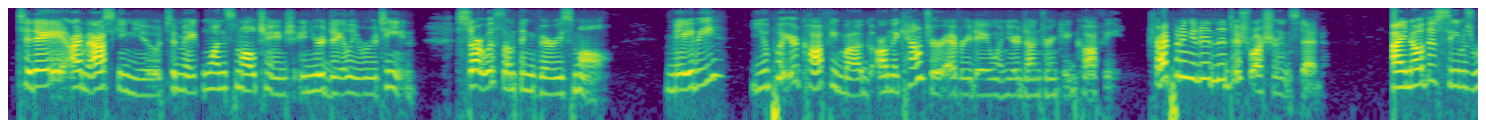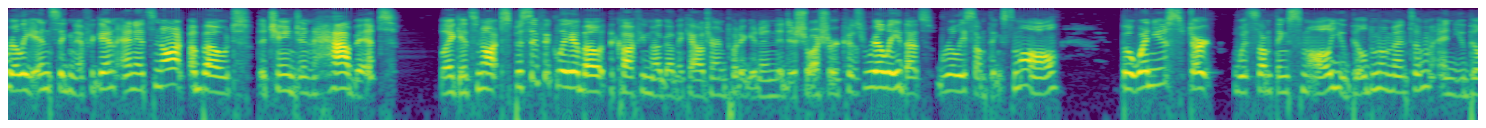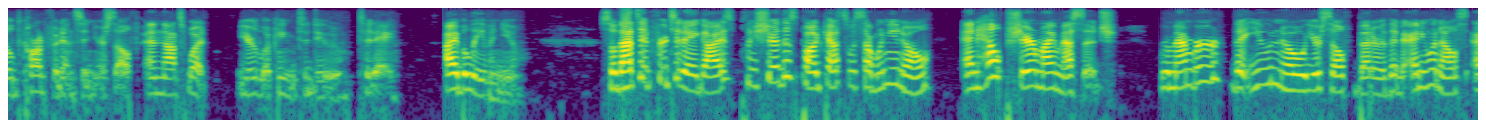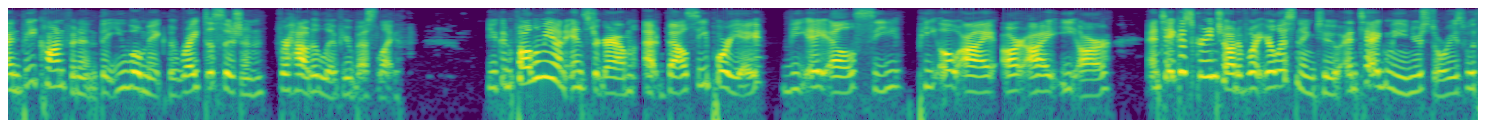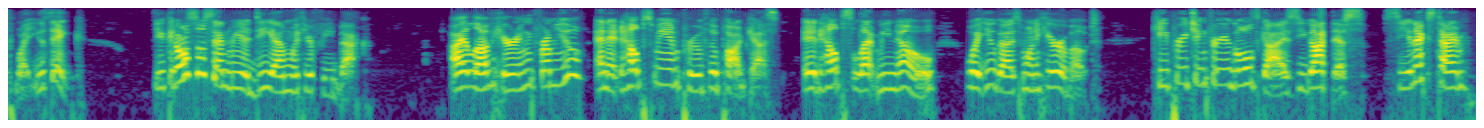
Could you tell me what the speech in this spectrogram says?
Today, I'm asking you to make one small change in your daily routine. Start with something very small. Maybe you put your coffee mug on the counter every day when you're done drinking coffee. Try putting it in the dishwasher instead. I know this seems really insignificant, and it's not about the change in habit like it's not specifically about the coffee mug on the counter and putting it in the dishwasher because really that's really something small. But when you start with something small, you build momentum and you build confidence in yourself. And that's what you're looking to do today. I believe in you. So that's it for today, guys. Please share this podcast with someone you know and help share my message. Remember that you know yourself better than anyone else and be confident that you will make the right decision for how to live your best life. You can follow me on Instagram at Valcy Poirier, V A L C P O I R I E R, and take a screenshot of what you're listening to and tag me in your stories with what you think. You can also send me a DM with your feedback. I love hearing from you, and it helps me improve the podcast. It helps let me know what you guys want to hear about. Keep reaching for your goals, guys. You got this. See you next time.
